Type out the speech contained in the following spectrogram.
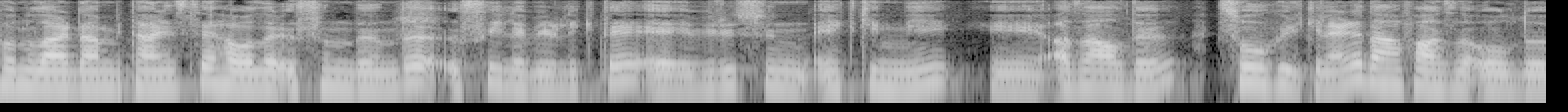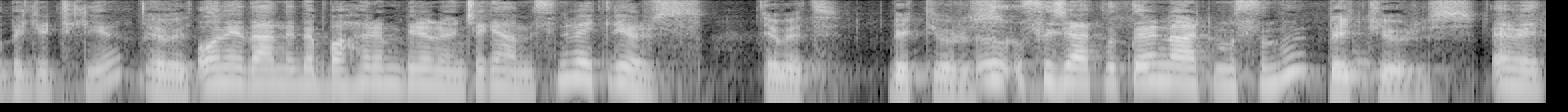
konulardan bir tanesi havalar ısındığında ısıyla birlikte e, virüsün etkinliği e, azaldığı, soğuk ülkelerde daha fazla olduğu belirtiliyor. Evet, O nedenle de baharın bir an önce gelmesini bekliyoruz. evet bekliyoruz, Sıcaklıkların artmasını bekliyoruz. Evet.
